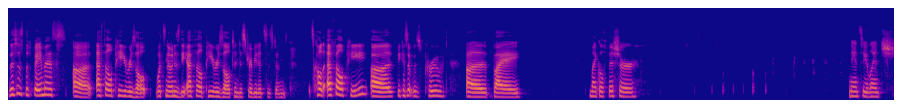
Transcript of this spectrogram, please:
This is the famous uh, FLP result, what's known as the FLP result in distributed systems. It's called FLP uh, because it was proved uh, by Michael Fischer, Nancy Lynch,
